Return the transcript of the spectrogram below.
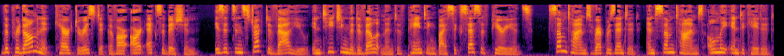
The predominant characteristic of our art exhibition is its instructive value in teaching the development of painting by successive periods, sometimes represented and sometimes only indicated.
